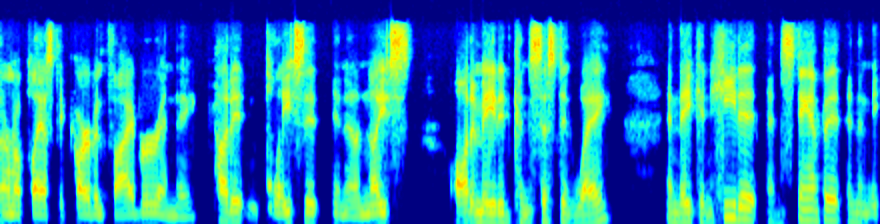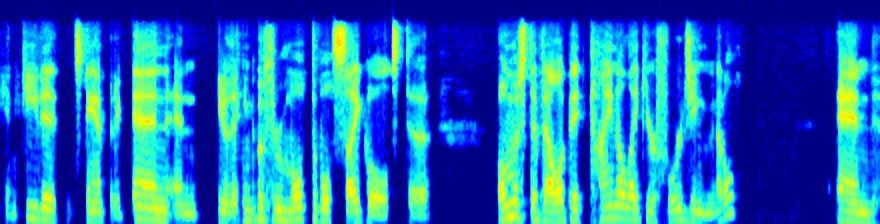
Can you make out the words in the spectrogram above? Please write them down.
thermoplastic carbon fiber and they cut it and place it in a nice automated consistent way. And they can heat it and stamp it and then they can heat it and stamp it again. And you know they can go through multiple cycles to almost develop it kind of like you're forging metal. And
